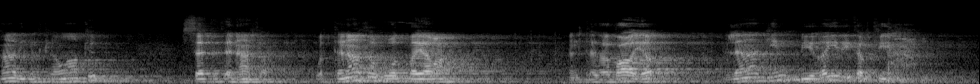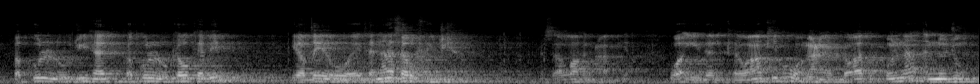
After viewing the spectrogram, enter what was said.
هذه الكواكب ستتناثر والتناثر هو الطيران. أن تتطاير لكن بغير ترتيب. فكل جهة فكل كوكب يطير ويتناثر في جهة. نسأل الله العافية. وإذا الكواكب ومعنى الكواكب قلنا النجوم.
